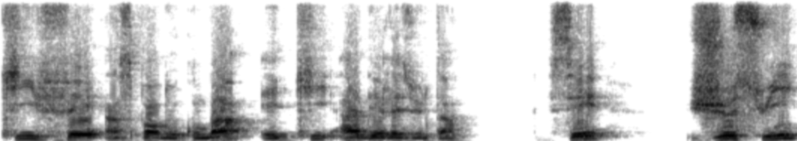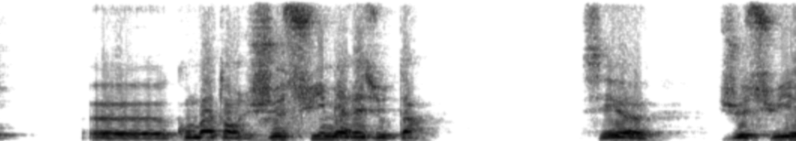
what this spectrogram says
qui fait un sport de combat et qui a des résultats. C'est je suis euh, combattant, je suis mes résultats. C'est euh, je suis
